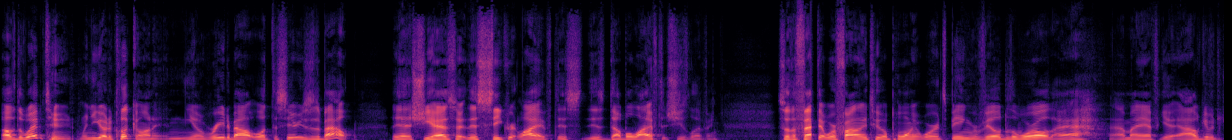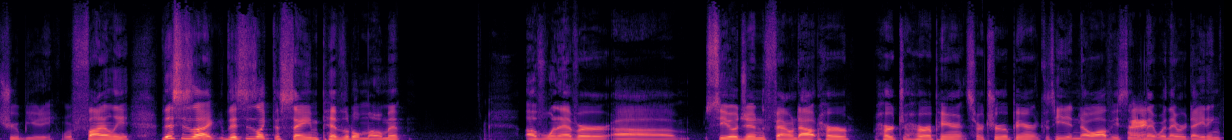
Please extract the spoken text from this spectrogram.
of the webtoon when you go to click on it and you know read about what the series is about. Uh, she has her, this secret life, this this double life that she's living. So the fact that we're finally to a point where it's being revealed to the world, I, I might have to give. I'll give it to True Beauty. We're finally. This is like this is like the same pivotal moment of whenever uh, Seojin found out her her her appearance, her true appearance, because he didn't know obviously when they when they were dating.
